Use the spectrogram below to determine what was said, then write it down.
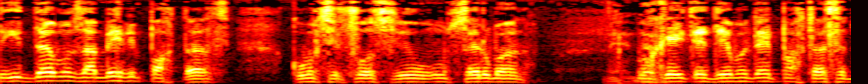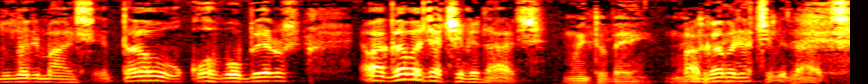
e damos a mesma importância, como se fosse um, ser humano. Verdade. Porque entendemos da importância dos animais. Então, o Corpo Bombeiros é uma gama de atividades. Muito bem. Muito uma bem. gama de atividades.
